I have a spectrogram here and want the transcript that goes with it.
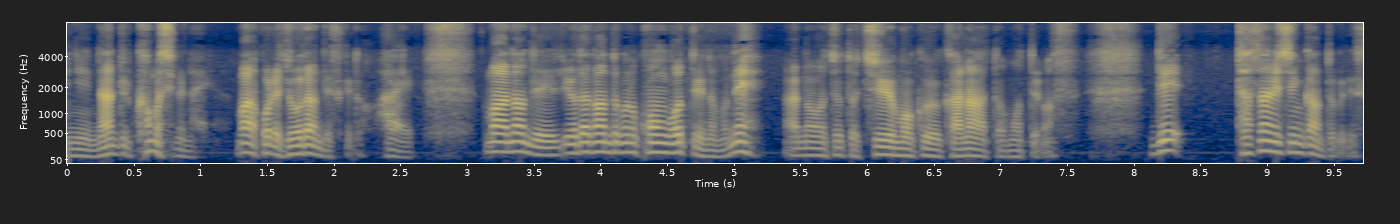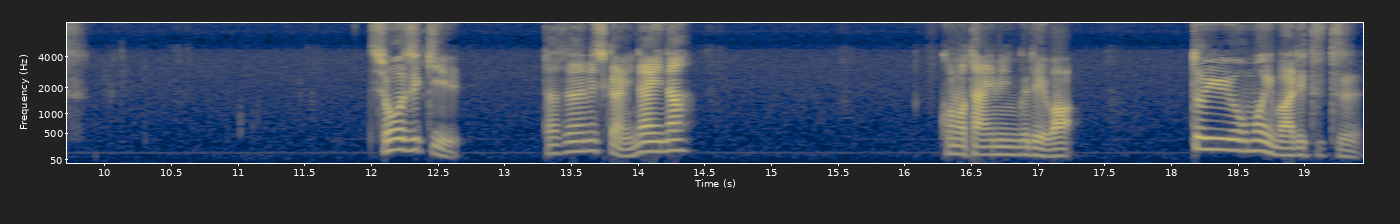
風になってるかもしれない。まあこれは冗談ですけど、はい。まあなんで、与田監督の今後っていうのもね、あの、ちょっと注目かなと思ってます。で、立浪新監督です。正直、立浪しかいないな。このタイミングでは。という思いもありつつ、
